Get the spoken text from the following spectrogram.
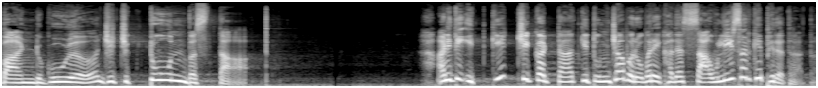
बांडगुळ जी चिकटून बसतात. आणि ती इतकी चिकटतात की तुमच्याबरोबर एखाद्या सावलीसारखी फिरत राहतात.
